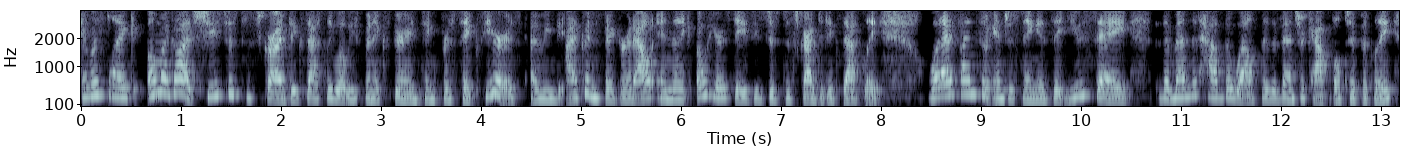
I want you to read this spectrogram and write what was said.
it was like, oh my God, she's just described exactly what we've been experiencing for six years. I mean, I couldn't figure it out. And like, oh, here's Daisy's just described it exactly. What I find so interesting is that you say the men that have the wealth, they're the venture capital typically,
